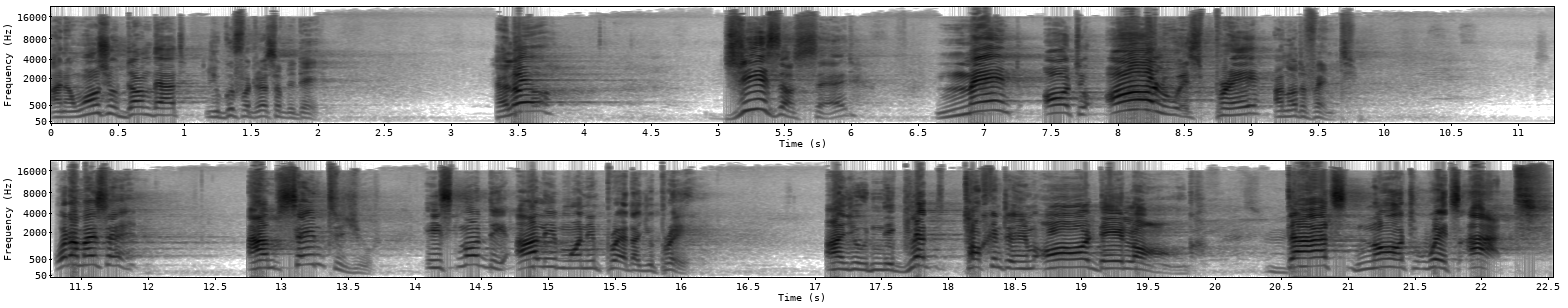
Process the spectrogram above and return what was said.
And once you've done that, you're good for the rest of the day. Hello? Jesus said, men ought to always pray and not to faint. What am I saying? I'm saying to you, it's not the early morning prayer that you pray and you neglect talking to him all day long. That's not where it's at.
